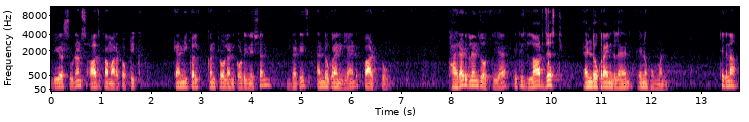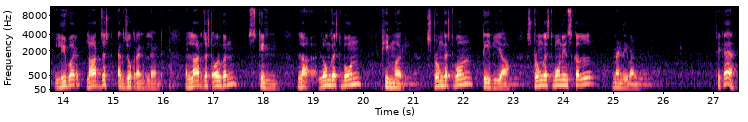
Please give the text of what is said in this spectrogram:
डियर स्टूडेंट्स आज का हमारा topic chemical control and coordination that is endocrine gland part two thyroid gland जो होती है it is largest endocrine gland in human ठीक है ना? Liver largest exocrine gland largest organ skin longest bone femur strongest bone tibia strongest bone in skull mandible ठीक है?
